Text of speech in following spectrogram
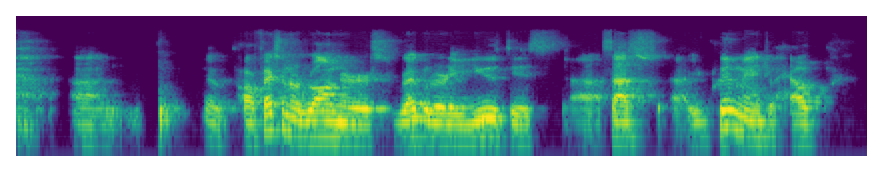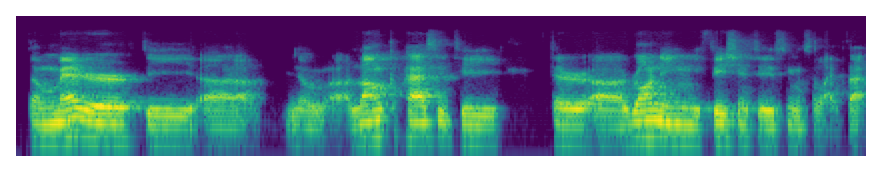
professional runners regularly use this uh, such uh, equipment to help measure the you know lung capacity, their running efficiency, things like that.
